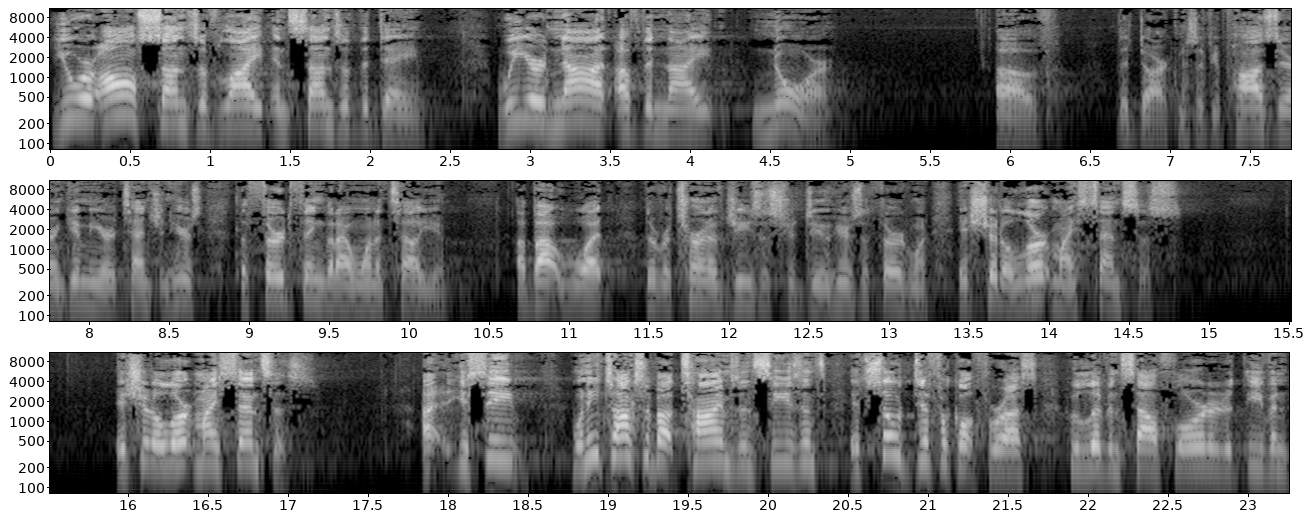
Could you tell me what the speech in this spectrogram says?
You are all sons of light and sons of the day. We are not of the night, nor of the darkness. If you pause there and give me your attention, here's the third thing that I want to tell you about what the return of Jesus should do. Here's the third one it should alert my senses. It should alert my senses. Uh, you see, when he talks about times and seasons, it's so difficult for us who live in South Florida to even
